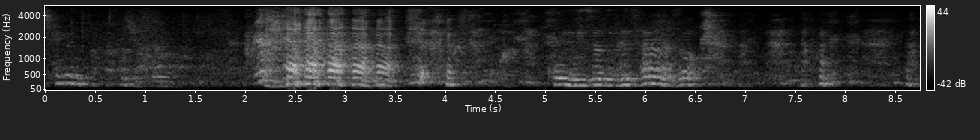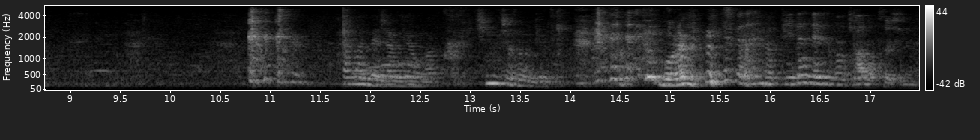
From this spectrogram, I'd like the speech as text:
책은 해줄 거예요. 그 문서들은 살아나서 하만 내장경 막 쳐서 넘겨 뭐라 그러지? 비단에서 보고 잘 없어지는 거.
